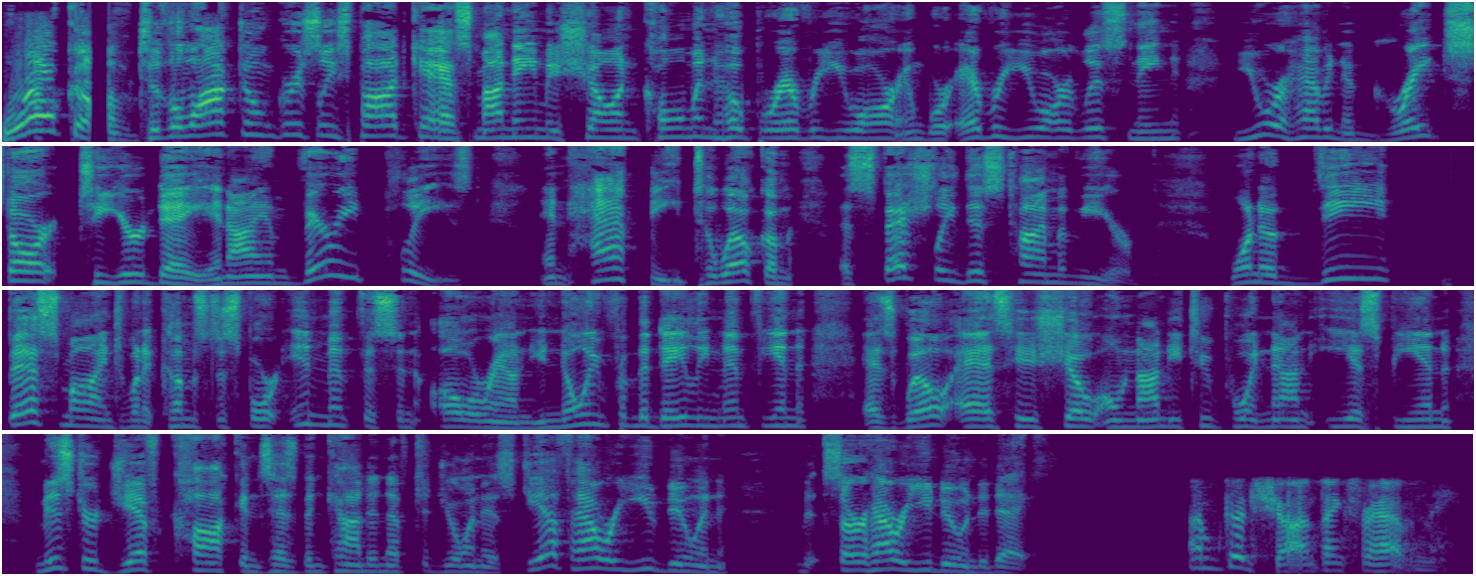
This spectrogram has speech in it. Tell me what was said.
Welcome to the Locked On Grizzlies podcast. My name is Shawn Coleman. Hope wherever you are and wherever you are listening, you are having a great start to your day. And I am very pleased and happy to welcome, especially this time of year, one of the best minds when it comes to sport in Memphis and all around. You know him from the Daily Memphian as well as his show on 92.9 ESPN. Mr. Geoff Calkins has been kind enough to join us. Geoff, how are you doing, sir? How are you doing today? I'm good, Shawn. Thanks for having me.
